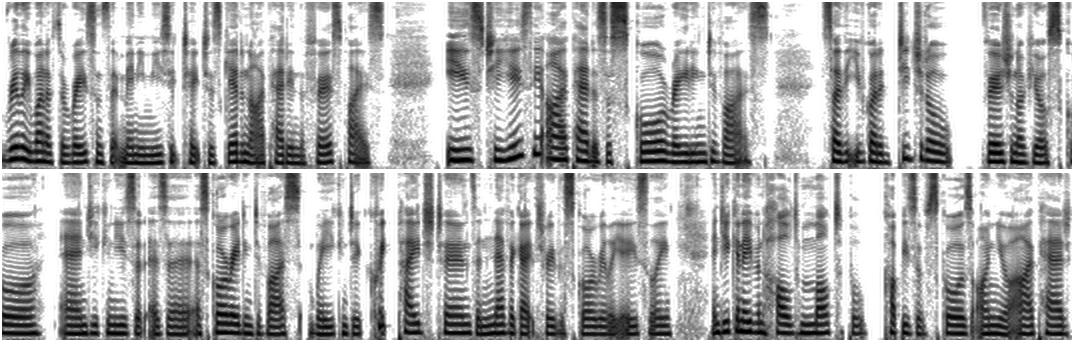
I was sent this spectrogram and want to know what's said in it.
really one of the reasons that many music teachers get an iPad in the first place, is to use the iPad as a score reading device so that you've got a digital version of your score and you can use it as a, a, score reading device where you can do quick page turns and navigate through the score really easily. And you can even hold multiple copies of scores on your iPad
